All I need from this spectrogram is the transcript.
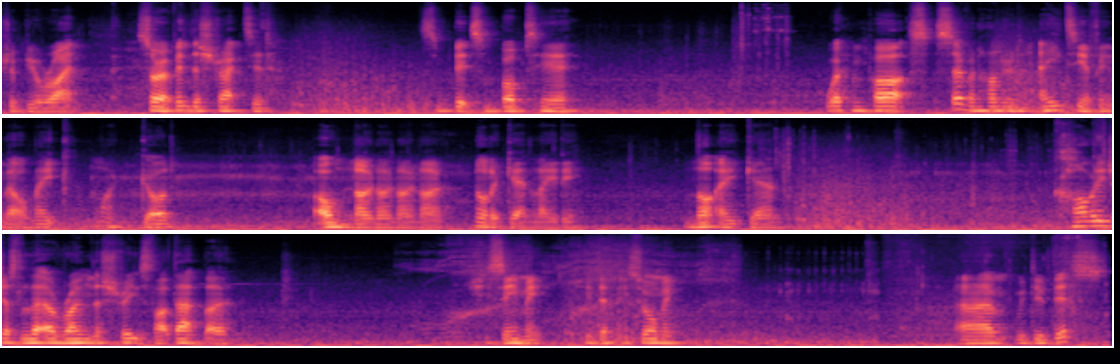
should be alright. Sorry, I've been distracted. Some bits and bobs here. Weapon parts, 780 I think that'll make. my god. Oh no, no, no, no. Not again, lady. Not again. Can't really just let her roam the streets like that, though. She seen me. She definitely saw me. Um, we do this.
